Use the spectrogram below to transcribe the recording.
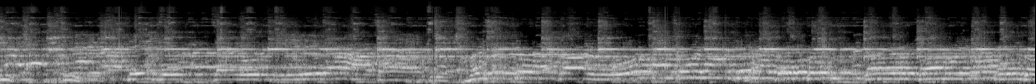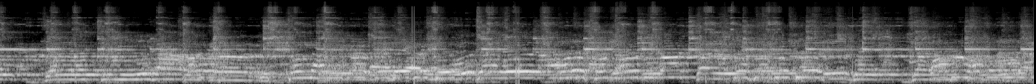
देखो जाओ तेरा Thank you.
